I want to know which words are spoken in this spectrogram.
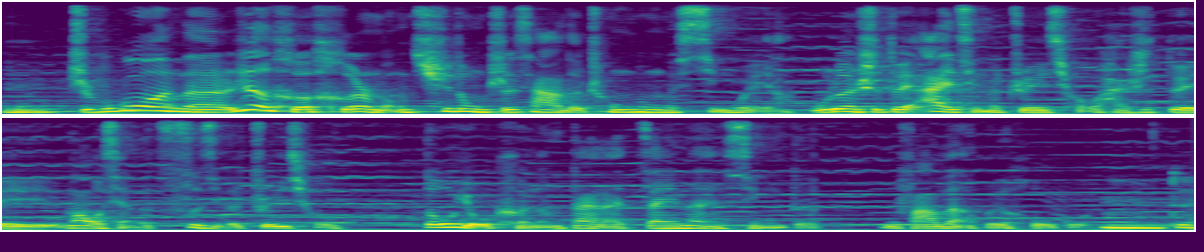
嗯，只不过呢，任何荷尔蒙驱动之下的冲动的行为啊，无论是对爱情的追求，还是对冒险的刺激的追求。都有可能带来灾难性的、无法挽回的后果。嗯，对，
